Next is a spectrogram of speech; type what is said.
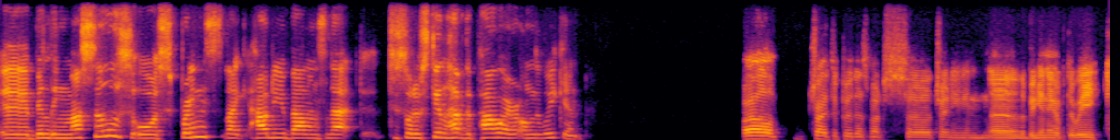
uh, building muscles or sprints? Like, how do you balance that to sort of still have the power on the weekend? Well, try to put as much uh, training in uh, the beginning of the week,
